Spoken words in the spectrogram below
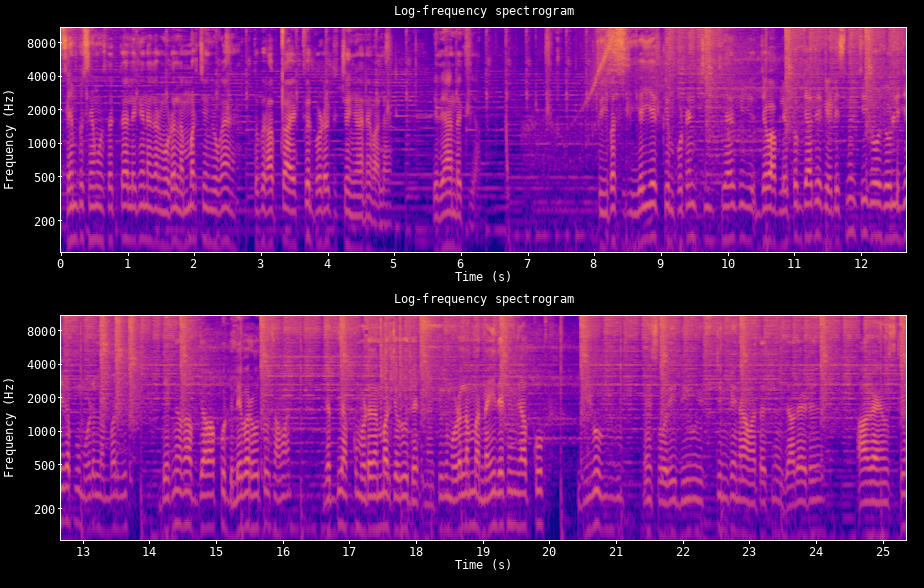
सेम टू सेम हो सकता है, लेकिन अगर मॉडल नंबर चेंज हो गया ना तो फिर आपका एक्चुअल प्रोडक्ट चेंज आने वाला है। ये ध्यान रखिए आप। तो ये बस यही एक इम्पोर्टेंट चीज़ यार कि जब आप लैपटॉप जाते हैं एक एडिशनल चीज़ और जोड़ लीजिएगा, आपको मॉडल नंबर भी देखना होगा। जब आपको डिलीवर हो तो सामान, जब भी आपको मॉडल नंबर ज़रूर देखना है, क्योंकि मॉडल नंबर नहीं देखेंगे आपको। वीवो सॉरी वीवो फिफ्टीन के नाम आता है, इतने ज़्यादा एड्रेस आ गए हैं उसके।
